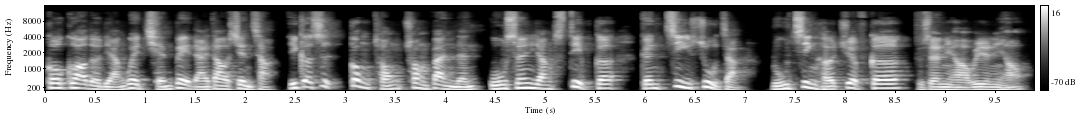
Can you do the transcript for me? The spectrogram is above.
GoGo 的两位前辈来到现场，一个是共同创办人吴生阳 Steve 哥，跟技术长卢静和 Jeff 哥。主持人你好，威廉你好。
